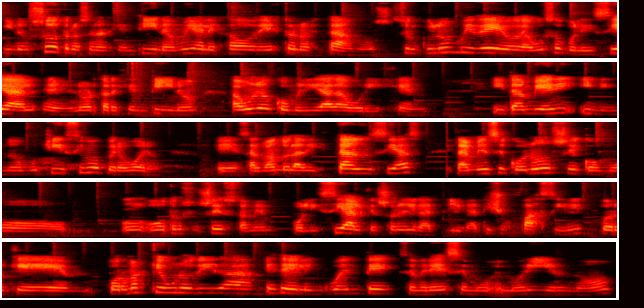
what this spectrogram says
y nosotros en Argentina, muy alejados de esto, no estamos. Circuló un video de abuso policial en el norte argentino a una comunidad aborigen. Y también indignó muchísimo, pero bueno, eh, salvando las distancias. También se conoce como otro suceso también policial que son el, gatillo fácil porque por más que uno diga este delincuente se merece morir no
